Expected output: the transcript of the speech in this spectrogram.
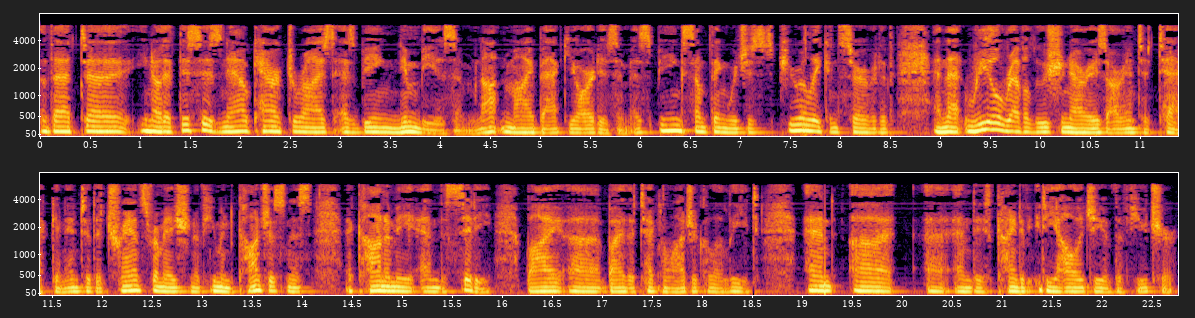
that uh, you know that this is now characterized as being NIMBYism, not my backyardism, as being something which is purely conservative, and that real revolutionaries are into tech and into the transformation of human consciousness, economy, and the city by uh, by the technological elite, and uh, uh and this kind of ideology of the future,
